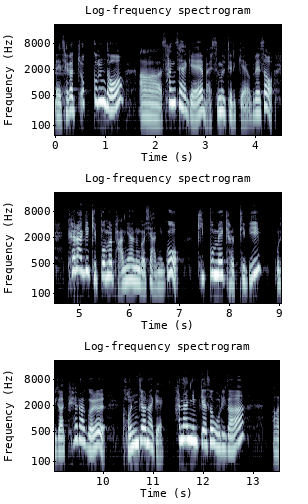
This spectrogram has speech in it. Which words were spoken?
네, 제가 조금 더 아, 상세하게 말씀을 드릴게요. 그래서 쾌락이 기쁨을 방해하는 것이 아니고 기쁨의 결핍이 우리가 쾌락을 건전하게 하나님께서 우리가 어,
